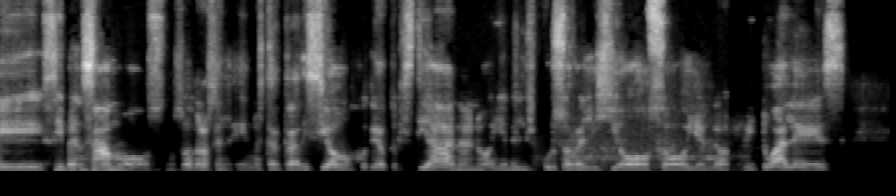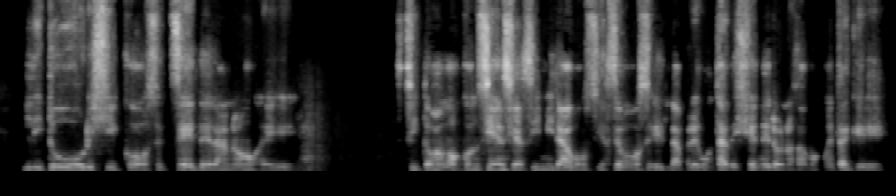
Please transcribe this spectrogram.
Eh, si pensamos nosotros en, nuestra tradición judeocristiana, ¿no? y en el discurso religioso, y en los rituales litúrgicos, etcétera, ¿no? Eh, si tomamos conciencia, si miramos y hacemos eh, la pregunta de género, nos damos cuenta que,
